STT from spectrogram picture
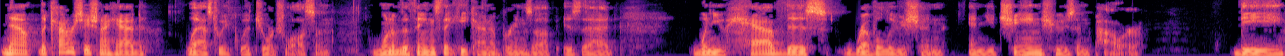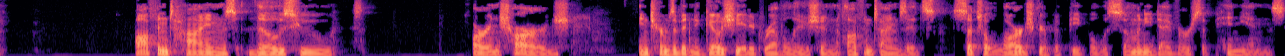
Now, the conversation I had last week with George Lawson, one of the things that he kind of brings up is that when you have this revolution and you change who's in power, the oftentimes those who are in charge in terms of a negotiated revolution, oftentimes it's such a large group of people with so many diverse opinions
